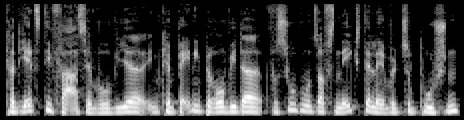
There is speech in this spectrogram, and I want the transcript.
gerade jetzt die Phase, wo wir im Campaigning-Büro wieder versuchen, uns aufs nächste Level zu pushen,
